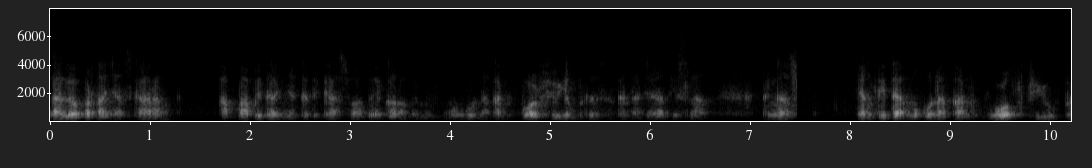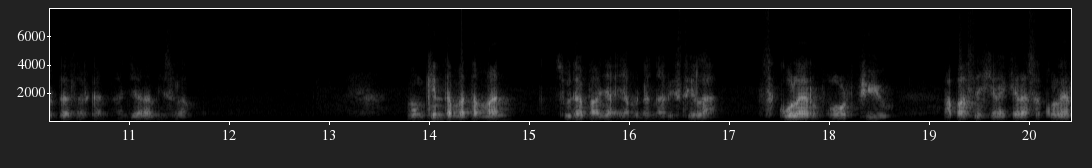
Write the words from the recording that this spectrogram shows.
Lalu pertanyaan sekarang, apa bedanya ketika suatu ekonomi menggunakan worldview yang berdasarkan ajaran Islam dengan yang tidak menggunakan worldview berdasarkan ajaran Islam? Mungkin teman-teman sudah banyak yang mendengar istilah sekuler worldview. Apa sih kira-kira sekuler?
